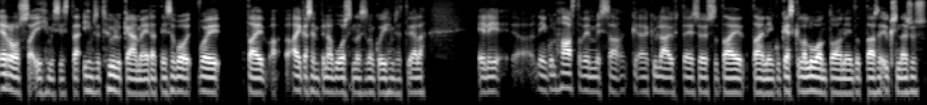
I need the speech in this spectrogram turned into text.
erossa ihmisistä, ihmiset hylkää meidät, niin se voi, voi tai aikaisempina vuosina silloin, kun ihmiset vielä eli äh, niin kuin haastavimmissa kyläyhteisöissä tai, tai niin kuin keskellä luontoa, niin tota, se yksinäisyys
